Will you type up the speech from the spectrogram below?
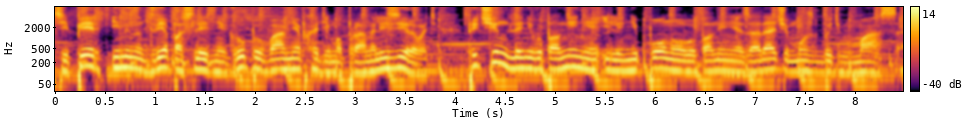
Теперь именно две последние группы вам необходимо проанализировать. Причин для невыполнения или неполного выполнения задачи может быть масса.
